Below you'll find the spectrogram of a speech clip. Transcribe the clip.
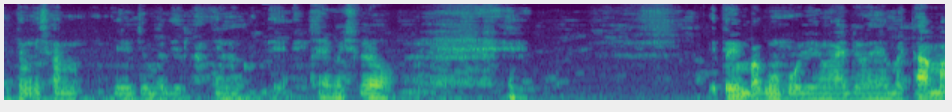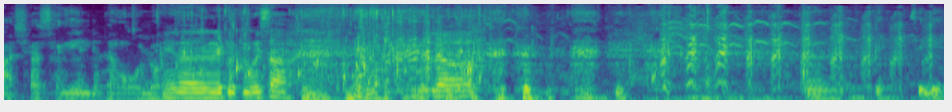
Itong isa medyo mali lang yan ang kunti. Ay, may slow. Ito yung bagong huli ng idol. Ayan, may tama siya sa gilid ng ulo. Ayun na, nalikot yung isa. Hello. Okay, sige.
